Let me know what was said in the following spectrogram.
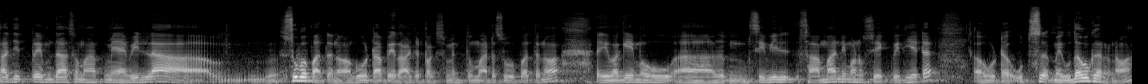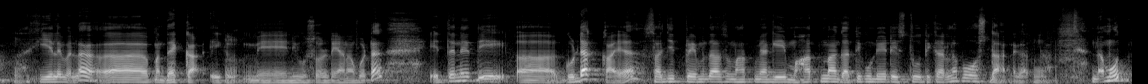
සජිත් ප්‍රේමදාස මහත්මයා ඇවිල්ලා සුබ පතනවා ගෝඨාභය රාජපක්ෂ මැතිතුමාට සුබ පතනවා. ඒ වගේම ඔහු සිවිල් සාමාන්‍ය මිනිසෙක් විදිහට ඔහුට උත්ස මේ උදව් කරනවා කියලා වෙලා මම දැක්කා ඒක මේ නිවුස් වලට යනකොට එතනදී ගොඩක් අය සජිත් ප්‍රේමදාස මහත්මයාගේ මහත්මා ගතිගුණය විදියට ස්තුති කරලා පෝස්ට් දාන්න ගත්තා. නමුත්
